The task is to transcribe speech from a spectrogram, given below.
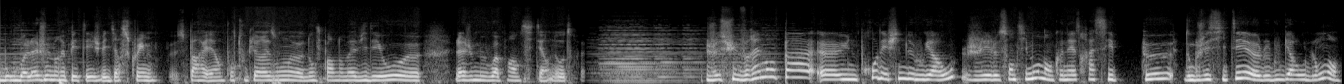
bon, bah là, je vais me répéter, je vais dire Scream. C'est pareil, hein, pour toutes les raisons dont je parle dans ma vidéo, là, je me vois pas en citer un autre. Je suis vraiment pas euh, une pro des films de loup-garou, j'ai le sentiment d'en connaître assez peu, donc je vais citer euh, Le loup-garou de Londres.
